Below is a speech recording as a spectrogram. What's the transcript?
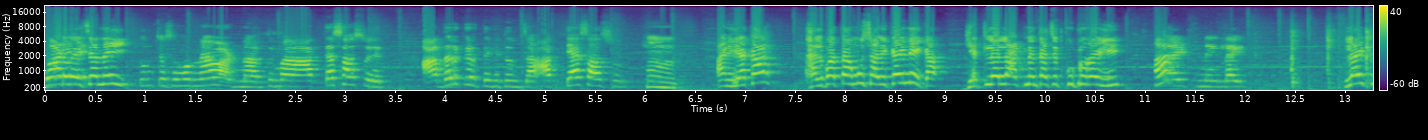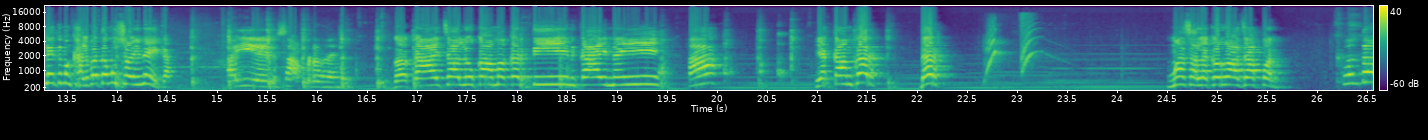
वाढवायचा नाही. तुमच्यासमोर नाही वाढणार. तुम्ही आत्या सासू आहेत. आदर करते मी तुमचा आत्या सासू. हम्म. आणि हे काय खलबत्ता मुसाळी काही नाही का? घेतलं लाटणं त्याच्यात कुठं राहिली? हा? लाइट नाही लाइट लाइट नाही तर मग खलबत्ता मुसाळी नाही का? हाई आहे सापडा नाही ग काय चालू काम करतीन काय नाही? हा? एक काम कर धर. मसाला करू आज आपण. कोणता?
